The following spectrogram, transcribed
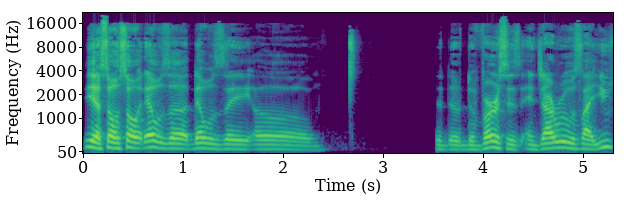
yeah, so so that was a that was a uh the, the the verses and Ja Rule was like you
